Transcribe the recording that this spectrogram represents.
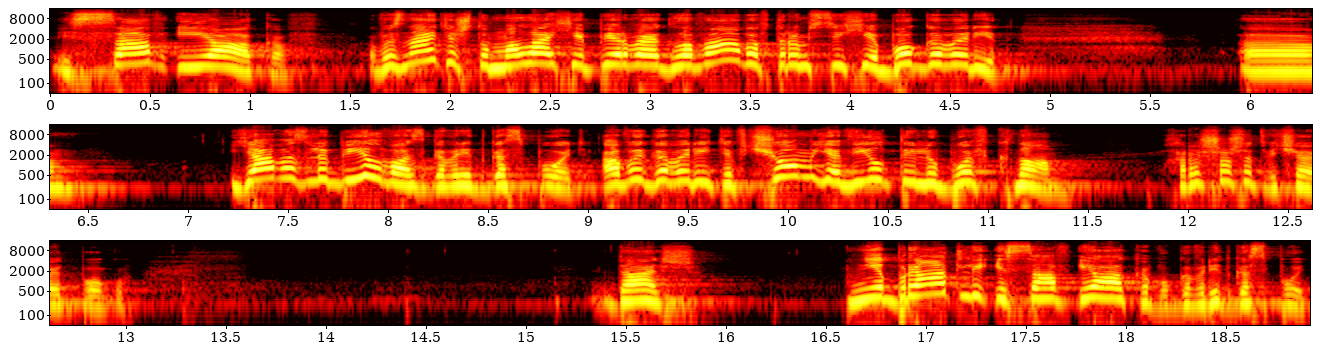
Исав и Иаков. Вы знаете, что Малахия первая глава во втором стихе Бог говорит, «Э, «Я возлюбил вас, говорит Господь, а вы говорите, в чем явил ты любовь к нам?» Хорошо же отвечают Богу. Дальше. «Не брат ли Исав Иакову, говорит Господь,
